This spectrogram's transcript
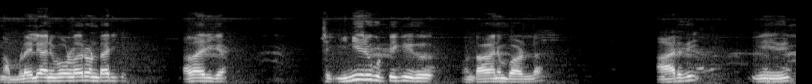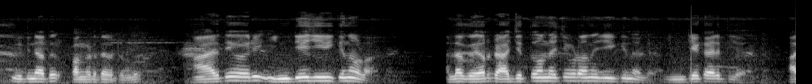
നമ്മളതിൽ അനുഭവമുള്ളവരുണ്ടായിരിക്കും. അതായിരിക്കാം. പക്ഷെ ഇനിയൊരു കുട്ടിക്ക് ഇത് ഉണ്ടാകാനും പാടില്ല. ആരതി ഈ ഇതിന്റെ അകത്ത് പങ്കെടുത്തേ പറ്റുള്ളൂ ആരതി ഒരു ഇന്ത്യയിൽ ജീവിക്കുന്നവളാണ് അല്ല വേറെ രാജ്യത്ത് വന്നേച്ച് ഇവിടെ വന്ന് ജീവിക്കുന്നതല്ല? ഇന്ത്യക്കാരത്തിയാണ് ആ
